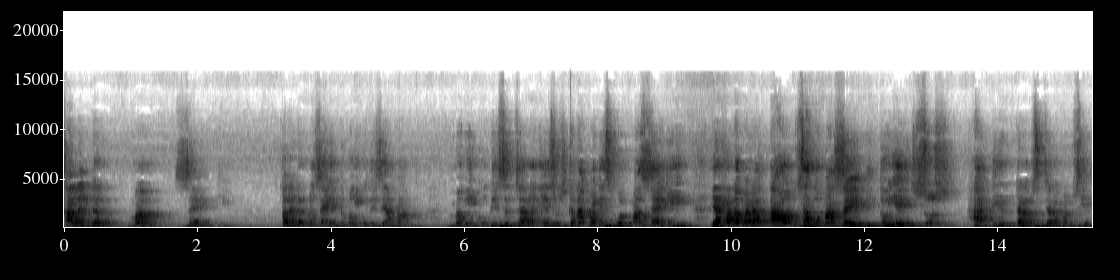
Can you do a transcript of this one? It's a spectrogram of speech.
kalender Masehi. Kalender Masehi itu mengikuti siapa? Mengikuti sejarah Yesus. Kenapa disebut Masehi? Ya karena pada tahun satu Masehi itu Yesus hadir dalam sejarah manusia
